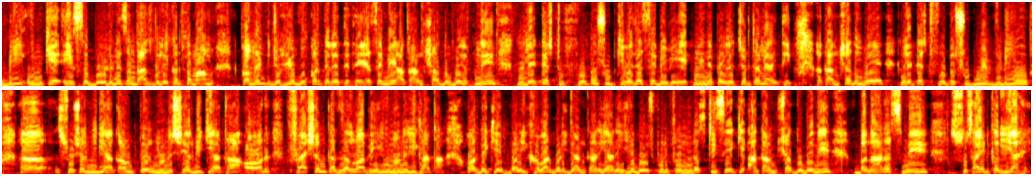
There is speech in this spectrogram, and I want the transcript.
भी उनके इस बोल्डनेस अंदाज को लेकर तमाम कमेंट जो है वो करते रहते थे। ऐसे में आकांक्षा दुबे अपने लेटेस्ट फोटोशूट की वजह से भी, भी एक महीने पहले चर्चा में आई थी। आकांक्षा दुबे लेटेस्ट फोटोशूट में वीडियो सोशल मीडिया अकाउंट पे उन्होंने शेयर भी किया था और फ़ैशन का जलवा भी उन्होंने लिखा था। और देखिए, बड़ी खबर, बड़ी जानकारी आ रही है भोजपुरी फ़िल्म इंडस्ट्री से कि आकांक्षा दुबे ने बनारस में सुसाइड कर लिया है।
